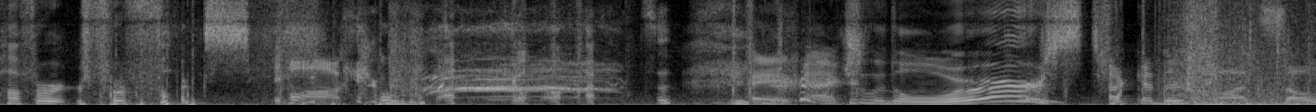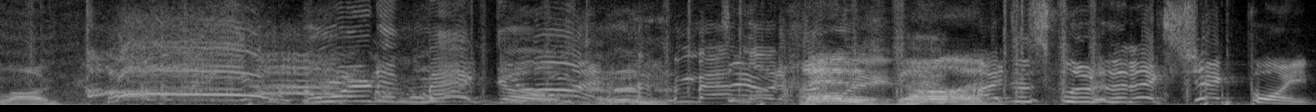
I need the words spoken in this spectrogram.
Shit! Puffer, for fuck's sake. Fuck. Oh my god. You're actually the worst. Stuck in this spot so long. Oh, where did oh Matt go? Matt, Dude, look, Matt is gone. I just flew to the next checkpoint.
